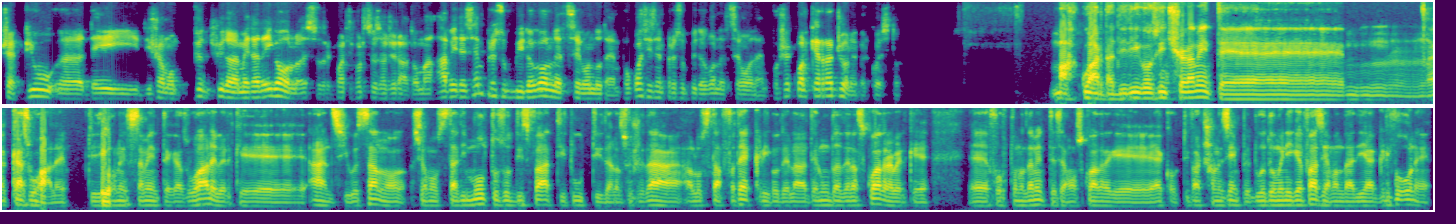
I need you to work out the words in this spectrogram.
cioè più, eh, dei, diciamo, più, più della metà dei gol, adesso tre quarti forse esagerato, ma avete sempre subito gol nel secondo tempo, quasi sempre subito gol nel secondo tempo. C'è qualche ragione per questo? Ma guarda, ti dico sinceramente, mh, mm, casuale, ti dico onestamente casuale perché anzi quest'anno siamo stati molto soddisfatti tutti dalla società allo staff tecnico della tenuta della squadra perché eh, fortunatamente siamo squadra che, ecco, ti faccio un esempio, due domeniche fa siamo andati a Grifone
